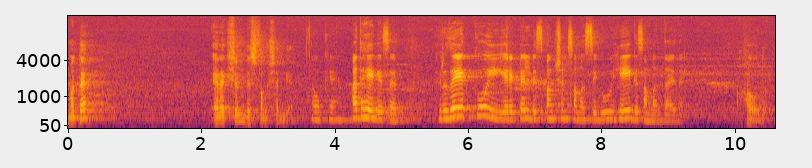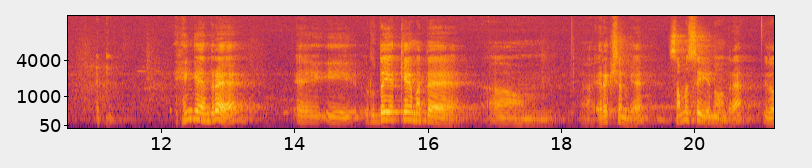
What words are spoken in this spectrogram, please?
ಮತ್ತು ಎರೆಕ್ಷನ್ ಡಿಸ್ಫಂಕ್ಷನ್ಗೆ ಓಕೆ ಅದು ಹೇಗೆ ಸರ್? ಹೃದಯಕ್ಕೂ ಈ ಎರೆಕ್ಟೈಲ್ ಡಿಸ್ಫಂಕ್ಷನ್ ಸಮಸ್ಯೆಗೂ ಹೇಗೆ ಸಂಬಂಧ ಇದೆ? ಹೌದು. ಹೆಂಗೆ ಅಂದರೆ ಈ ಹೃದಯಕ್ಕೆ ಮತ್ತು ಎರೆಕ್ಷನ್ಗೆ ಸಮಸ್ಯೆ ಏನು ಅಂದರೆ ಇದು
